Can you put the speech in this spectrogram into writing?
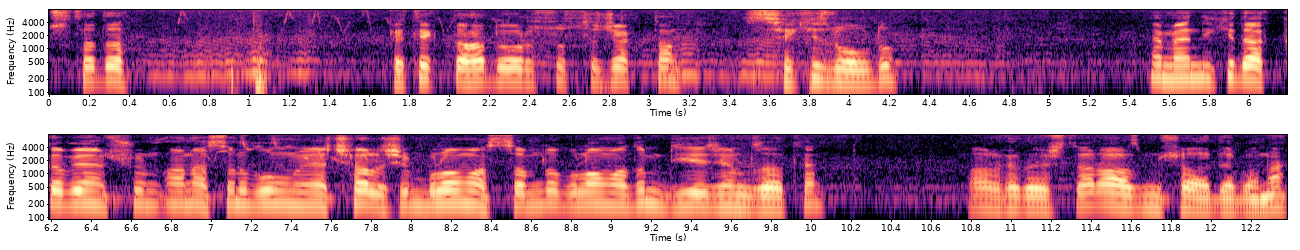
Çıtada petek daha doğrusu sıcaktan 8 oldu. Hemen 2 dakika ben şunun anasını bulmaya çalışayım. Bulamazsam da bulamadım diyeceğim zaten. Arkadaşlar az müsaade bana.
